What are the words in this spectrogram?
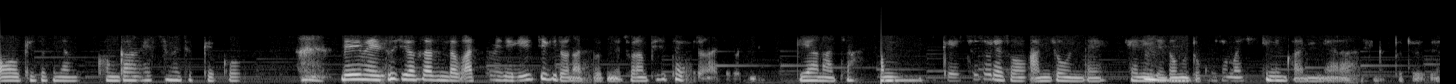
어 그래서 그냥 건강했으면 좋겠고 매일매일 도시락 싸준다고 아침에 되게 일찍 일어나거든요. 저랑 비슷하게 일어나시거든요. 미안하죠. 음, 이렇게 수술해서 안 좋은데 괜히 이제 음. 너무 또 고생만 시키는 거 아니냐라는 생각도 들고요.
